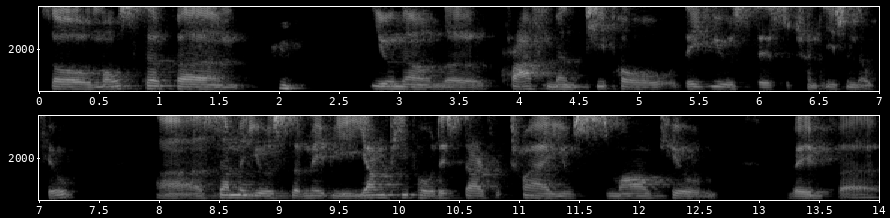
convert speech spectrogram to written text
So most of um, you know, the craftsmen people, they use this traditional kiln. Uh, some use uh, maybe young people, they start to try use small kiln with uh,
